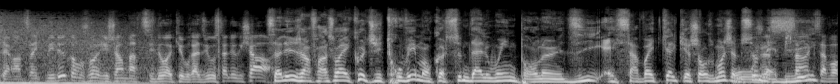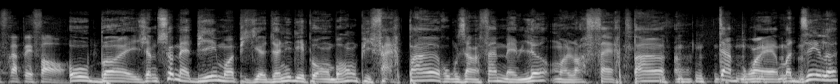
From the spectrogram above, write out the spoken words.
45 minutes, on rejoint Richard Martineau à Cube Radio. Salut Richard. Salut Jean-François. Écoute, j'ai trouvé mon costume d'Halloween pour lundi et ça va être quelque chose. Moi, j'aime Oh, ça je sens m'habiller. que ça va frapper fort. Oh boy, j'aime ça m'habiller, moi, puis euh, donner des bonbons, puis faire peur aux enfants. Mais là, on va leur faire peur en tabouère. Moi, dire, là,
